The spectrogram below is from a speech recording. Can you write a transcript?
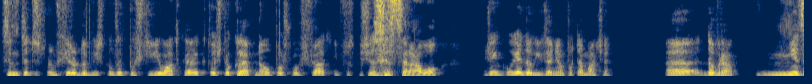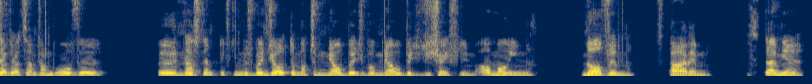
syntetycznym środowisku, wypuścili łatkę, ktoś to klepnął, poszło w świat i wszystko się zesrało. Dziękuję, do widzenia po temacie. E, dobra, nie zawracam wam głowy. E, następny film już będzie o tym, o czym miał być, bo miał być dzisiaj film o moim nowym, starym systemie.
